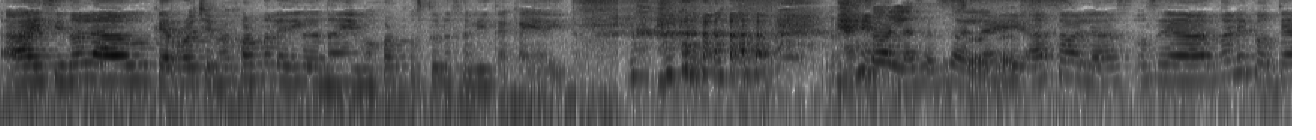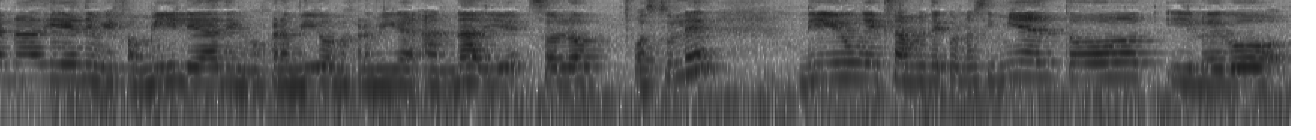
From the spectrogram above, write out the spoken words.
ay, si no la hago, que roche, mejor no le digo a nadie, mejor postulo solita, calladita. A solas, a solas. Sí, a solas. O sea, no le conté a nadie, ni a mi familia, ni a mi mejor amigo, mejor amiga, a nadie. Solo postulé, di un examen de conocimiento y luego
